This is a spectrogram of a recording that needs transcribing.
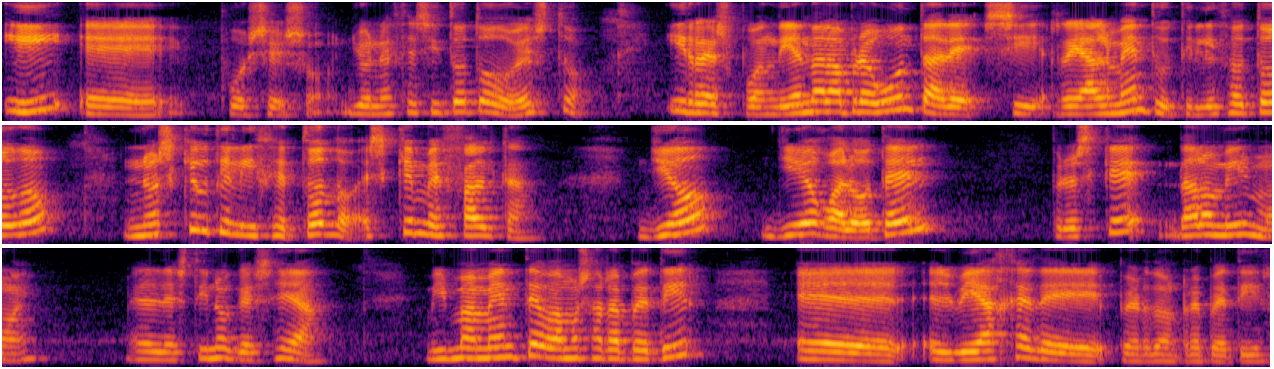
y eh, pues eso, yo necesito todo esto. Y respondiendo a la pregunta de si realmente utilizo todo, no es que utilice todo, es que me falta. Yo llego al hotel, pero es que da lo mismo, ¿eh? el destino que sea. Mismamente vamos a repetir el, el viaje de... perdón, repetir.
